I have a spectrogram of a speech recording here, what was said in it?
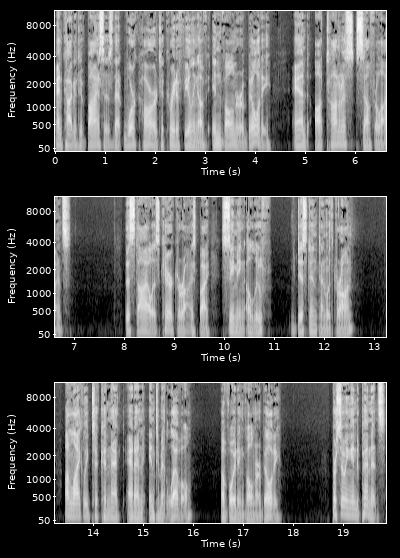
and cognitive biases that work hard to create a feeling of invulnerability and autonomous self reliance. This style is characterized by seeming aloof, distant, and withdrawn, unlikely to connect at an intimate level, avoiding vulnerability, pursuing independence,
